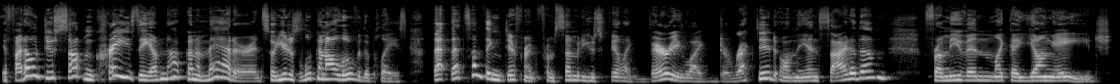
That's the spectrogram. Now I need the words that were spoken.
if I don't do something crazy, I'm not going to matter." And so you're just looking all over the place. That that's something different from somebody who's feeling very like directed on the inside of them from even like a young age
